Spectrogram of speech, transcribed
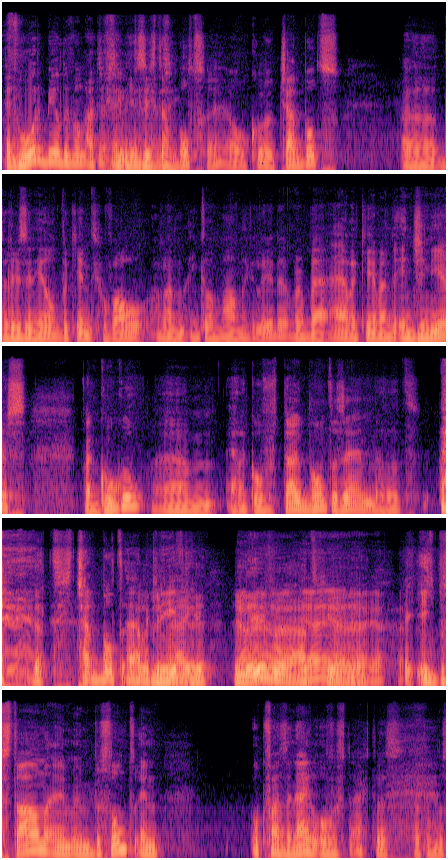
voorbeelden van artificiële En je zegt een bot, hè, ook chatbots. Uh, er is een heel bekend geval van enkele maanden geleden, waarbij eigenlijk een van de engineers van Google um, eigenlijk overtuigd begon te zijn dat, het, dat die chatbot eigenlijk een eigen leven had ja, echt bestaan en, en, bestond. En ook van zijn eigen overtuigd was dat bestond.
